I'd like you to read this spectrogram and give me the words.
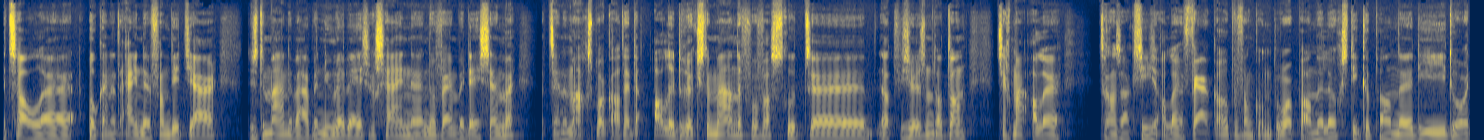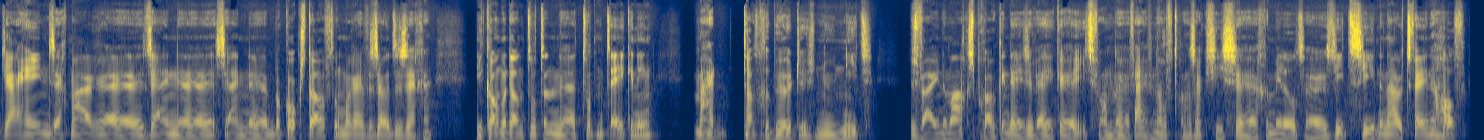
Het zal uh, ook aan het einde van dit jaar, dus de maanden waar we nu mee bezig zijn, hè, november, december, dat zijn normaal gesproken altijd de allerdrukste maanden voor vastgoedadviseurs, omdat dan zeg maar alle transacties, alle verkopen van kantoorpanden, logistieke panden, die door het jaar heen zeg maar uh, zijn, zijn bekokstoofd, om maar even zo te zeggen, die komen dan tot een, tot een tekening. Maar dat gebeurt dus nu niet. Dus waar je normaal gesproken in deze week iets van uh, 5,5 transacties uh, gemiddeld uh, ziet, zie je er nou 2,5.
